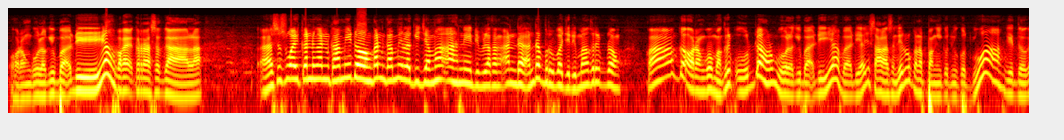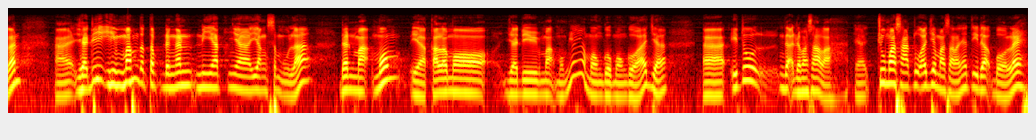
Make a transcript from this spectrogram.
orang gue lagi ba'diyah pakai keras segala. Eh, sesuaikan dengan kami dong, kan kami lagi jamaah nih di belakang anda. Anda berubah jadi maghrib dong. Kagak orang gue maghrib udah orang gue lagi ba'diyah, ba'diyah aja salah sendiri lu kenapa ngikut-ngikut gua gitu kan. Nah, jadi imam tetap dengan niatnya yang semula dan makmum ya kalau mau jadi makmumnya ya monggo-monggo aja. Uh, itu nggak ada masalah ya. Cuma satu aja masalahnya tidak boleh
